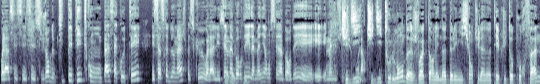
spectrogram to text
voilà, c'est ce genre de petites pépites qu'on passe à côté et ça serait dommage parce que voilà, les thèmes abordés, la manière dont c'est abordé est, est, magnifique. Tu dis, tu dis tout le monde. Je vois que dans les notes de l'émission, tu l'as noté plutôt pour fans.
